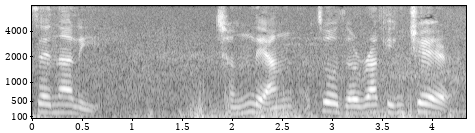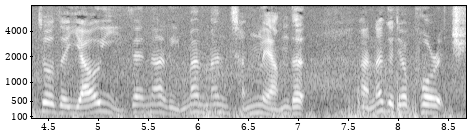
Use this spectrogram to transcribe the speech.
在那里乘凉，坐着 rocking chair，坐着摇椅在那里慢慢乘凉的，啊，那个叫 porch，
